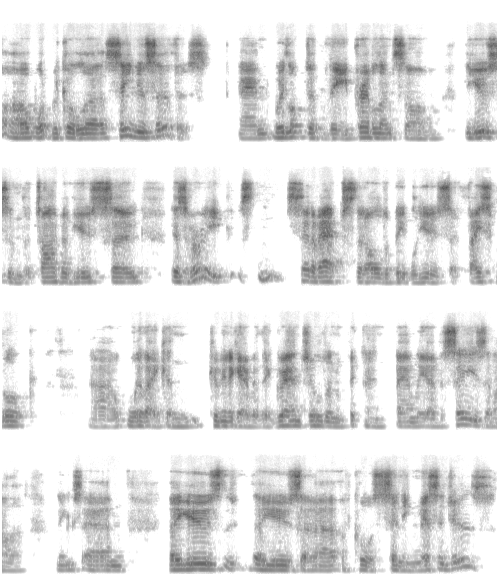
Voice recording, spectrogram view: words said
uh, what we call senior surfers, and we looked at the prevalence of the use and the type of use. So there's a very set of apps that older people use. So Facebook, uh, where they can communicate with their grandchildren and family overseas and other things. Um, they use, they use uh, of course, sending messages.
